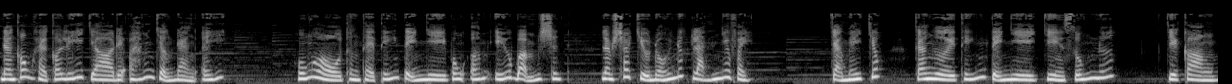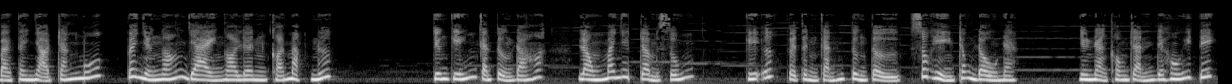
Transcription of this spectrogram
nàng không hề có lý do để oán giận nàng ấy. Huống hồ thân thể Thiến tỷ nhi vốn ốm yếu bẩm sinh, làm sao chịu nổi nước lạnh như vậy? Chẳng mấy chốc, cả người Thiến tỷ nhi chìm xuống nước, chỉ còn bàn tay nhỏ trắng muốt với những ngón dài ngoi lên khỏi mặt nước. Chứng kiến cảnh tượng đó, lòng Mai Như trầm xuống, ký ức về tình cảnh tương tự xuất hiện trong đầu nàng. Nhưng nàng không rảnh để hối tiếc,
